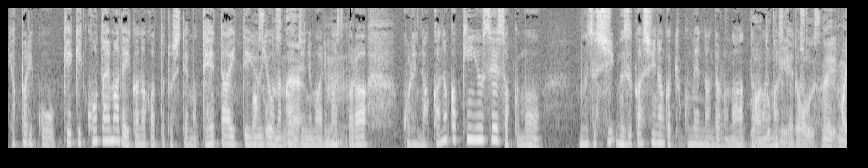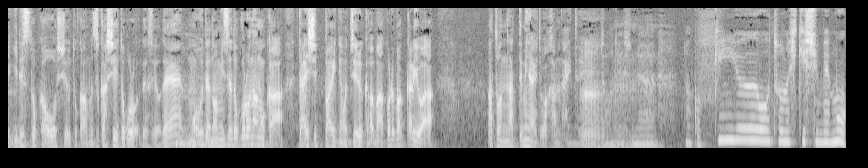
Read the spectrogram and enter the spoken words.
やっぱりこう景気後退までいかなかったとしても、停滞っていうような感じにもありますから、まあねうん、これ、なかなか金融政策も。難しい難しいなんか局面なんだろうなって思いますけど、まあ、そうですね、まあ、イギリスとか欧州とか難しいところですよね、うん、もう腕の見せ所なのか、大失敗に陥るか、まあ、こればっかりは後になってみないと分かんないという。うん、そうですね、なんか金融をその引き締めも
